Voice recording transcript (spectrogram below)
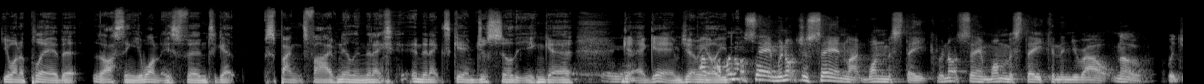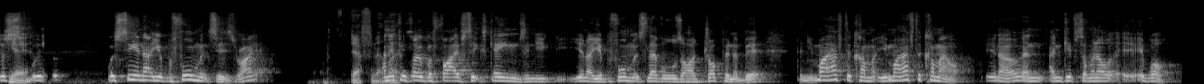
you want to play, but the last thing you want is for him to get spanked five 0 in the next in the next game just so that you can get a get a game. Do you know what I mean? Or we're not saying we're not just saying like one mistake. We're not saying one mistake and then you're out. No, we're just Yeah. we're, we're seeing how your performance is, right? definitely. And if it's over five, six games and you you know your performance levels are dropping a bit, then you might have to come you might have to come out, you know, and and give someone else. eh, Well,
